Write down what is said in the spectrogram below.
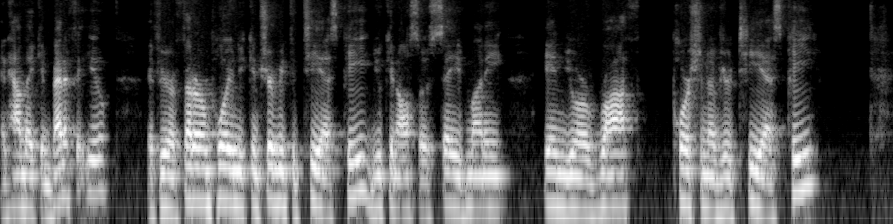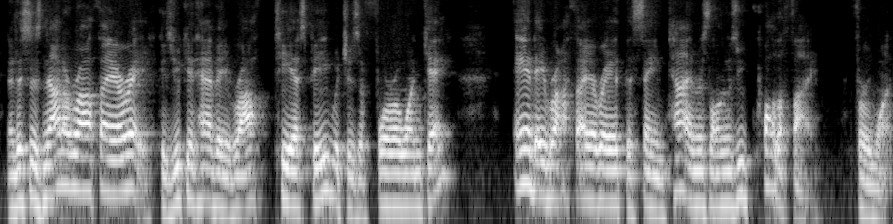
and how they can benefit you. If you're a federal employee and you contribute to TSP, you can also save money in your Roth portion of your TSP. Now, this is not a Roth IRA because you can have a Roth TSP, which is a 401k, and a Roth IRA at the same time as long as you qualify for one.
